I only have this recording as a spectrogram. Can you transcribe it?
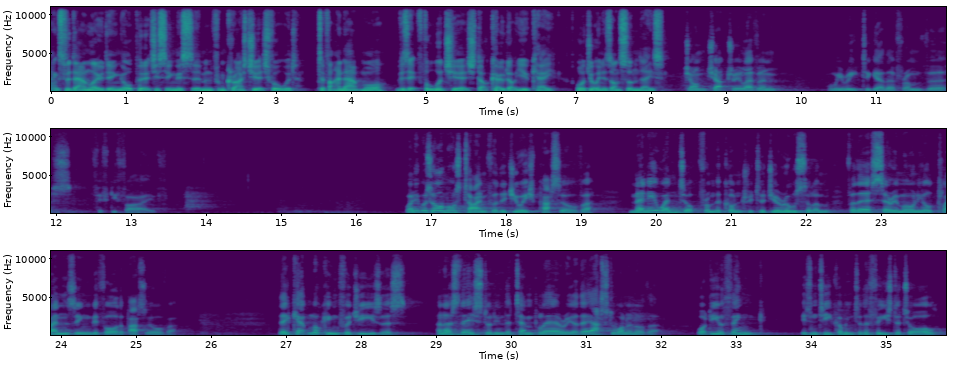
Thanks for downloading or purchasing this sermon from Christchurch Forward. To find out more, visit forwardchurch.co.uk or join us on Sundays. John chapter 11, and we read together from verse 55. When it was almost time for the Jewish Passover, many went up from the country to Jerusalem for their ceremonial cleansing before the Passover. They kept looking for Jesus and as they stood in the temple area, they asked one another, What do you think? Isn't he coming to the feast at all?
